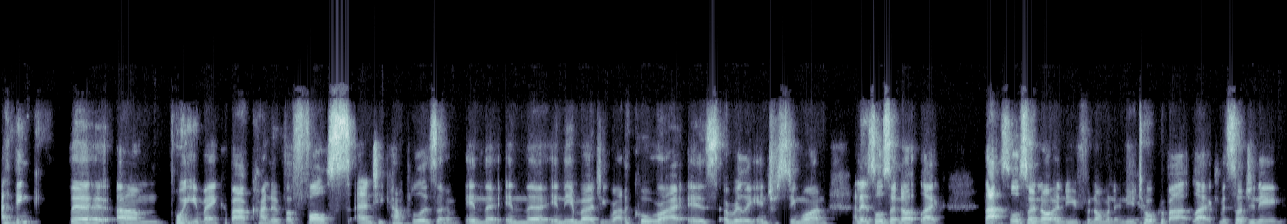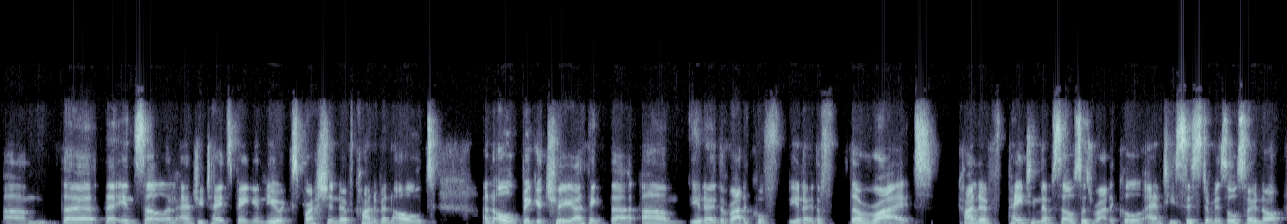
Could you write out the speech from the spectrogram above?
I think the um, point you make about kind of a false anti-capitalism in the in the in the emerging radical right is a really interesting one, and it's also not like that's also not a new phenomenon. You talk about like misogyny, um, the the incel and Andrew Tate's being a new expression of kind of an old an old bigotry. I think that um, you know the radical, you know the the right kind of painting themselves as radical anti-system is also not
